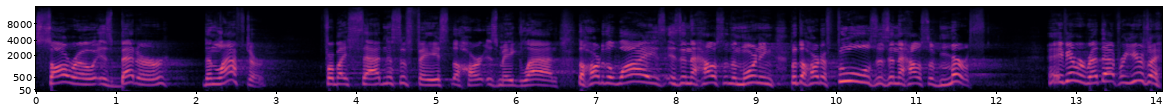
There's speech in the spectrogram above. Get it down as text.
Sorrow is better than laughter. For by sadness of face, the heart is made glad. The heart of the wise is in the house of the mourning, but the heart of fools is in the house of mirth. Hey, have you ever read that? For years, I,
